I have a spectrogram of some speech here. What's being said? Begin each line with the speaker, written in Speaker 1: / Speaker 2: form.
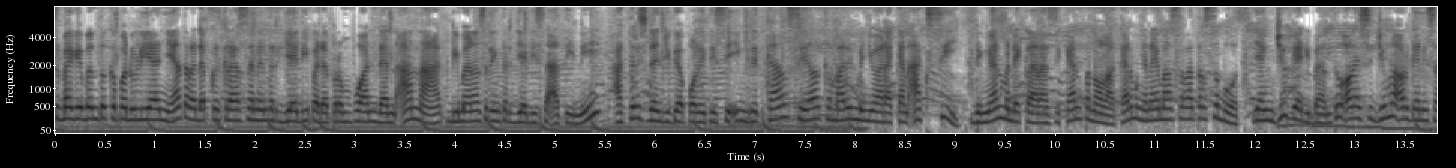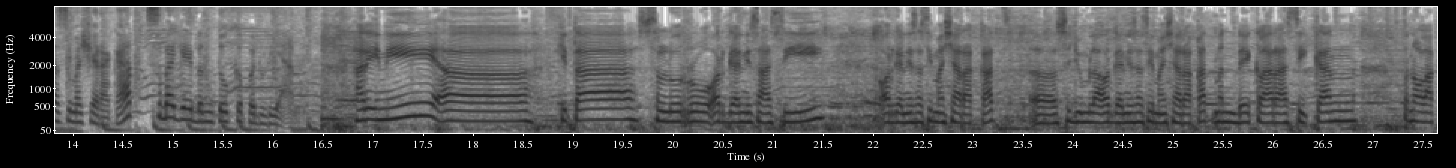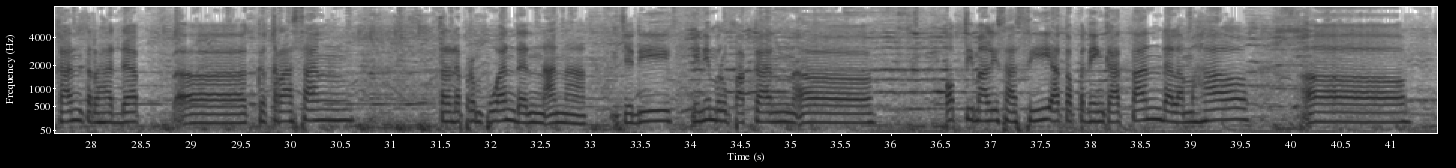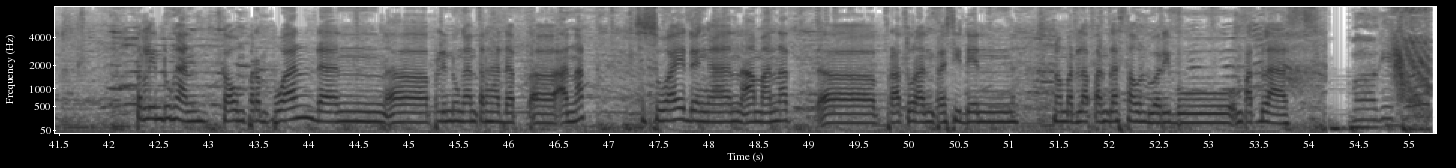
Speaker 1: Sebagai bentuk kepeduliannya terhadap kekerasan yang terjadi pada perempuan dan anak, di mana sering terjadi saat ini, aktris dan juga politisi Ingrid Kansil kemarin menyuarakan aksi dengan mendeklarasikan penolakan mengenai masalah tersebut, yang juga dibantu oleh sejumlah organisasi masyarakat sebagai bentuk kepedulian.
Speaker 2: Hari ini uh, kita seluruh organisasi, organisasi masyarakat, uh, sejumlah organisasi masyarakat mendeklarasikan penolakan terhadap uh, kekerasan terhadap perempuan dan anak. Jadi ini merupakan uh, optimalisasi atau peningkatan dalam hal perlindungan kaum perempuan dan perlindungan terhadap anak sesuai dengan amanat uh, peraturan Presiden nomor 18 tahun 2014.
